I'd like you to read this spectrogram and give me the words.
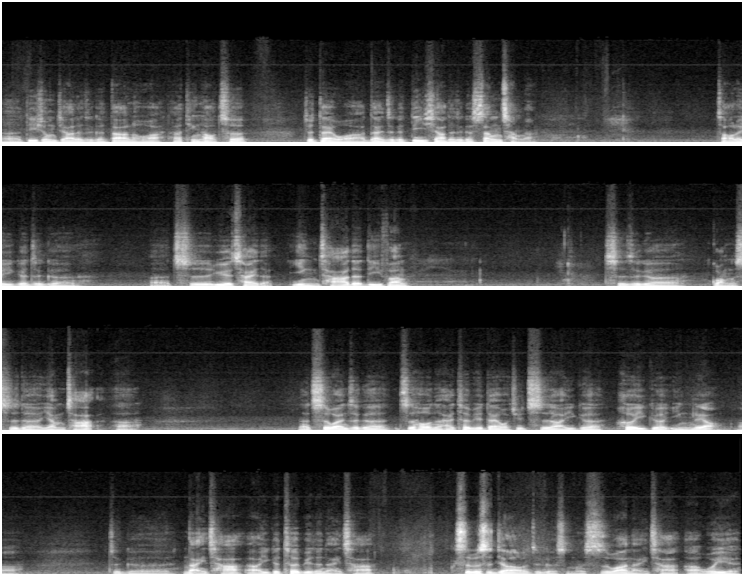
呃弟兄家的这个大楼啊，他停好车，就带我啊，在这个地下的这个商场啊，找了一个这个呃吃粤菜的饮茶的地方，吃这个广式的饮茶啊。那吃完这个之后呢，还特别带我去吃啊，一个喝一个饮料啊，这个奶茶啊，一个特别的奶茶，是不是叫这个什么丝袜奶茶啊？我也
